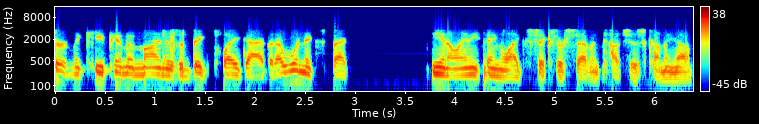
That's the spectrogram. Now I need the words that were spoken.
certainly keep him in mind as a big play guy, but I wouldn't expect, you know, anything like six or seven touches coming up.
